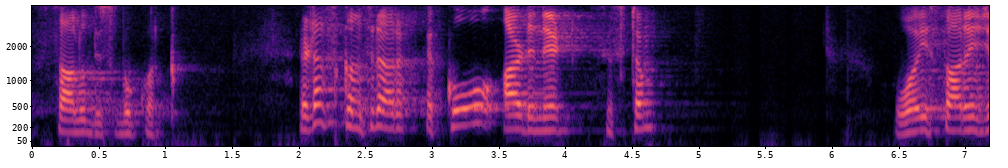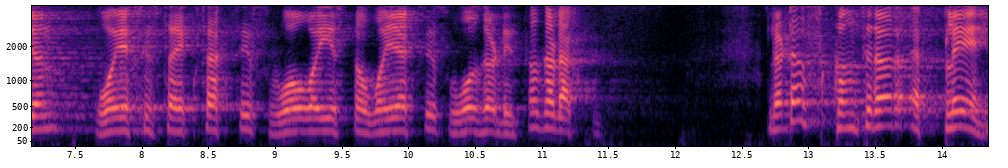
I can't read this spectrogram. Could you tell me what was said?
solve this bookwork. Let us consider a coordinate system. Y is the origin, Yx is the x-axis, Oy is the y-axis, Oz is the z-axis. Let us consider a plane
